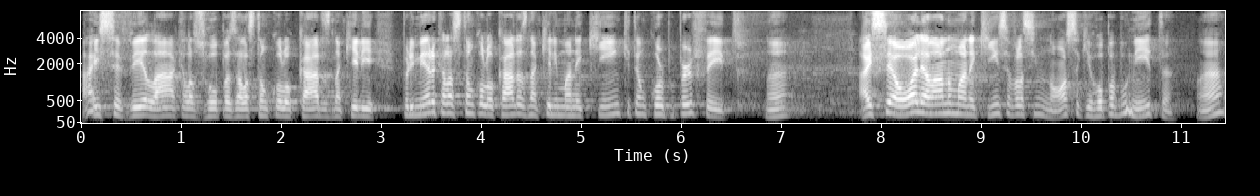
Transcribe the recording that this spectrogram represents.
aí você vê lá aquelas roupas, elas estão colocadas naquele, primeiro que elas estão colocadas naquele manequim que tem um corpo perfeito, né? Aí você olha lá no manequim e você fala assim, nossa, que roupa bonita, né?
